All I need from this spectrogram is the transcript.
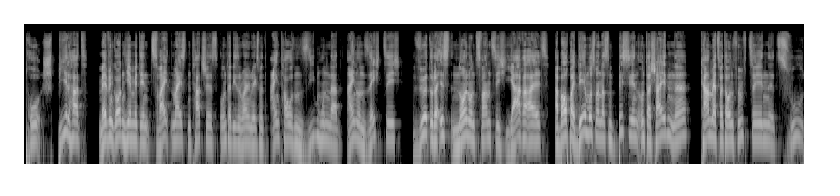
pro Spiel hat. Melvin Gordon hier mit den zweitmeisten Touches unter diesen Running Backs mit 1761 wird oder ist 29 Jahre alt. Aber auch bei dem muss man das ein bisschen unterscheiden, ne? Kam ja 2015 zu,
